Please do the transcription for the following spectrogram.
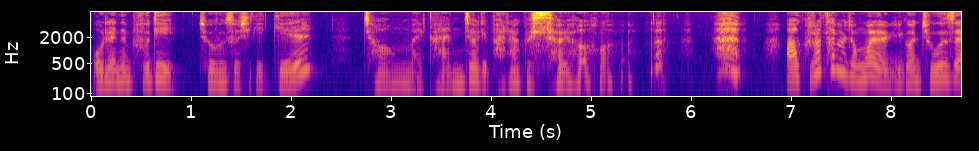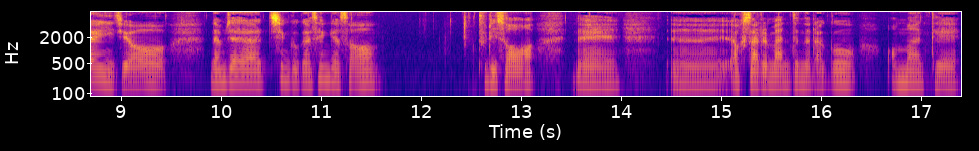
올해는 부디 좋은 소식 있길 정말 간절히 바라고 있어요. 아, 그렇다면 정말 이건 좋은 사인이죠. 남자친구가 생겨서 둘이서, 네, 음, 역사를 만드느라고 엄마한테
